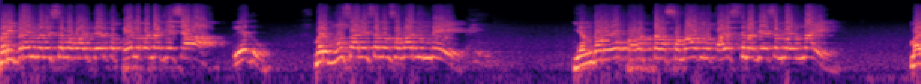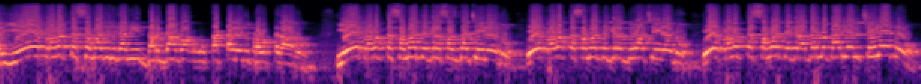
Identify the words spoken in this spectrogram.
మరి ఇబ్రాహిం అలీస్లం వారి పేరుతో పేర్ల పండుగ చేశారా? లేదు. మరి మూసా అలీస్లం సమాధి ఉంది. ఎందరో ప్రవక్తల సమాధులు పలస్తీనా దేశంలో ఉన్నాయి. మరి ఏ ప్రవక్త సమాధిని కానీ దర్గా కట్టలేదు ప్రవక్త గారు. ఏ ప్రవక్త సమాధి దగ్గర సజ్దా చేయలేదు. ఏ ప్రవక్త సమాధి దగ్గర దువా చేయలేదు. ఏ ప్రవక్త సమాధి దగ్గర అధర్మ కార్యాలు చేయలేదు.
